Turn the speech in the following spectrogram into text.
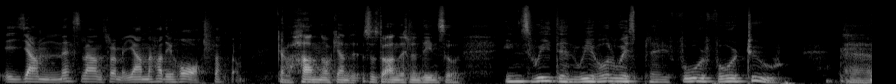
i Jannes landslag, men Janne hade ju hatat dem. Ja, han och Anders, så står Anders Lundin så In Sweden we always play 4-4-2. Uh,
